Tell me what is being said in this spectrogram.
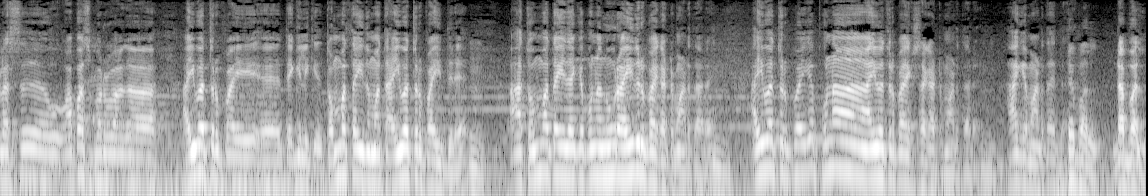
ಪ್ಲಸ್ ವಾಪಸ್ ಬರುವಾಗ ಐವತ್ತು ರೂಪಾಯಿ ತೆಗಿಲಿಕ್ಕೆ ತೊಂಬತ್ತೈದು ಮತ್ತು ಐವತ್ತು ರೂಪಾಯಿ ಇದ್ದರೆ ಆ ತೊಂಬತ್ತೈದಕ್ಕೆ ಪುನಃ ನೂರ ಐದು ರೂಪಾಯಿ ಕಟ್ ಮಾಡ್ತಾರೆ. ಐವತ್ತು ರೂಪಾಯಿಗೆ ಪುನಃ ಐವತ್ತು ರೂಪಾಯಿ ಎಕ್ಸ್ಟ್ರಾ ಕಟ್ ಮಾಡ್ತಾರೆ. ಹಾಗೆ ಮಾಡ್ತಾ ಡಬಲ್ ಡಬಲ್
